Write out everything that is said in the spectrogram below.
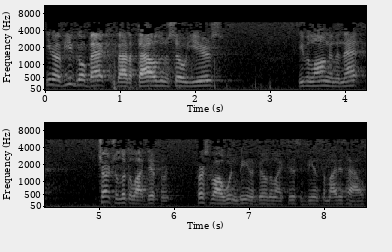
You know, if you go back about a thousand or so years, even longer than that, church would look a lot different. First of all, I wouldn't be in a building like this, it'd be in somebody's house.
